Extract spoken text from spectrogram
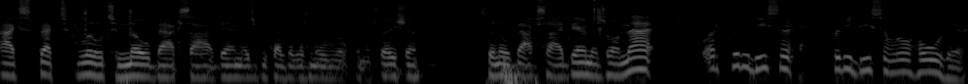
I expect little to no backside damage because there was no real penetration. So no backside damage on that, but pretty decent, pretty decent little hole there.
